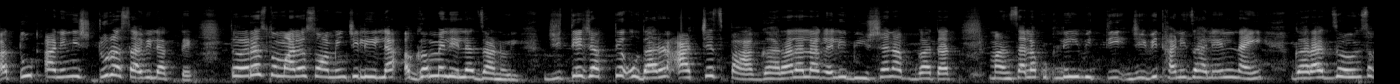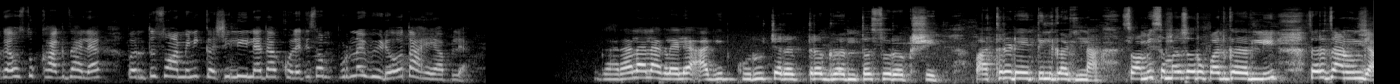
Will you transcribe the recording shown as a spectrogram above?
अतूट आणि निष्ठूर असावी लागते. तरच तुम्हाला स्वामी स्वामींची लीला अगम्य लीला जाणवली. जिथे जगते उदाहरण आजचेच पहा. घराला लागलेली भीषण अपघातात माणसाला कुठलीही भीती जीवितहानी झालेली नाही. घरात जळून सगळ्या वस्तू खाक झाल्या परंतु स्वामींनी कशी लीला दाखवल्या ती संपूर्ण व्हिडिओत आहे आपल्या. घराला लागलेल्या आगीत गुरुचरित्र ग्रंथ सुरक्षित. पाथर्डी येथील घटना. स्वामी समर्थ स्वरूपात घडली तर जाणून घ्या.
